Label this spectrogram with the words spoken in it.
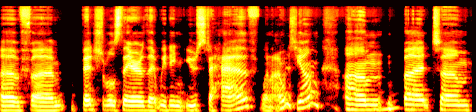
of um, vegetables there that we didn't used to have when I was young. Um, mm-hmm. But um,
